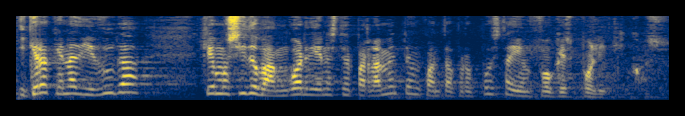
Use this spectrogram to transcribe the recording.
Y creo que nadie duda que hemos sido vanguardia en este Parlamento en cuanto a propuesta y enfoques políticos.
